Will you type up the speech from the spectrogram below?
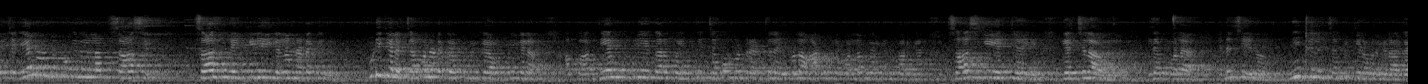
எச்சரி ஏன்னா அந்த பக்கத்துல எல்லாம் சாசி? சாசினுடைய கிளிகள்லாம் நடக்குது. பிடிக்கல ஜபம் நடக்க பிடிக்க பிடிக்கல அப்போ அதே ஊழியக்காரப்ப இந்த ஜபம் பண்ற இடத்துல எவ்வளோ ஆண்டோட வல்லமை இருக்குன்னு பாருங்க. சாசிக்கு எச்ச எரிச்சல் ஆகுது. இதை போல என்ன செய்யணும்? நீங்களும் ஜபிக்கிறவர்களாக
